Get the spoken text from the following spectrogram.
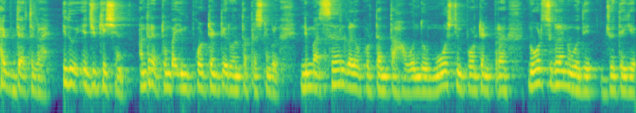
ಹಾಯ್ ವಿದ್ಯಾರ್ಥಿಗಳೇ, ಇದು ಎಜುಕೇಷನ್ ಅಂದರೆ ತುಂಬ ಇಂಪಾರ್ಟೆಂಟ್ ಇರುವಂಥ ಪ್ರಶ್ನೆಗಳು. ನಿಮ್ಮ ಸರ್ಗಳು ಕೊಟ್ಟಂತಹ ಒಂದು ಮೋಸ್ಟ್ ಇಂಪಾರ್ಟೆಂಟ್ ಪ್ರ ನೋಟ್ಸ್ಗಳನ್ನು ಓದಿ, ಜೊತೆಗೆ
